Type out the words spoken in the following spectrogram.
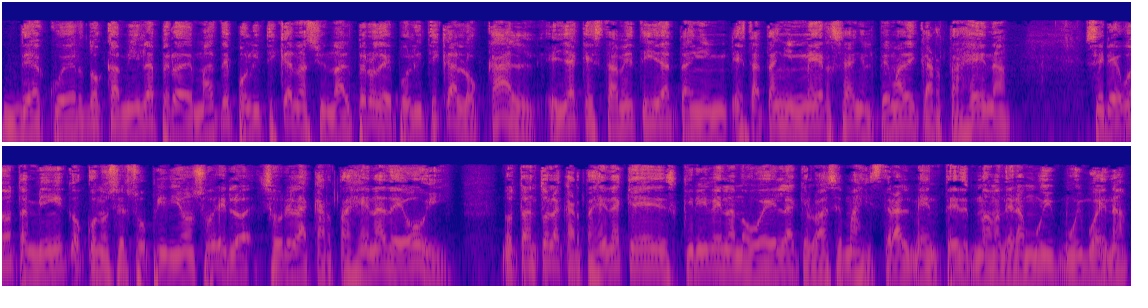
De acuerdo, Camila, pero además de política nacional, pero de política local. Ella que está metida, tan, está tan inmersa en el tema de Cartagena, sería bueno también conocer su opinión sobre, sobre la Cartagena de hoy. No tanto la Cartagena que ella describe en la novela, que lo hace magistralmente de una manera muy, muy buena,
